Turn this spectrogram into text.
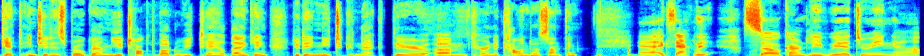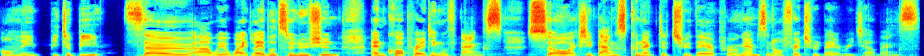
get into this program? You talked about retail banking. Do they need to connect their um, current account or something? Uh, exactly. So currently we are doing uh, only B2B. So uh, we're a white label solution and cooperating with banks. So actually banks connected to their programs and offer to their retail banks.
